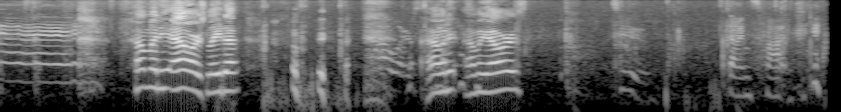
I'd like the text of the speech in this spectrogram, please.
how many hours, Lita? Hours. How many how many hours? Two times five.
